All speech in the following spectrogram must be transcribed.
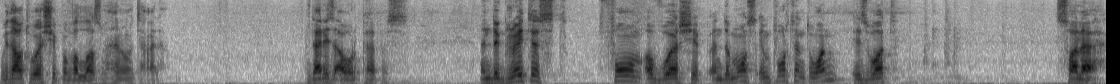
Without worship of Allah subhanahu wa ta'ala. That is our purpose. And the greatest form of worship and the most important one is what? Salah.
